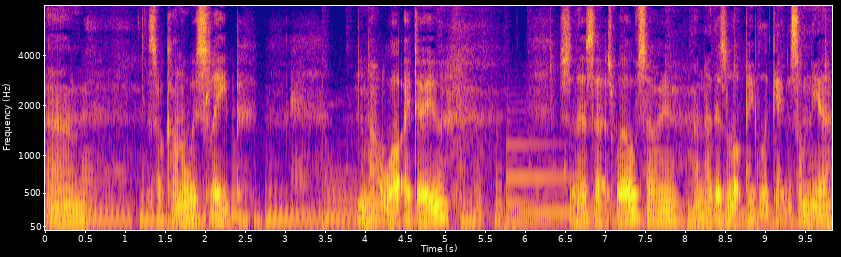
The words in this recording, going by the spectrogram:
Um, so I can't always sleep, no matter what I do. So there's that as well. So I know there's a lot of people that get insomnia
